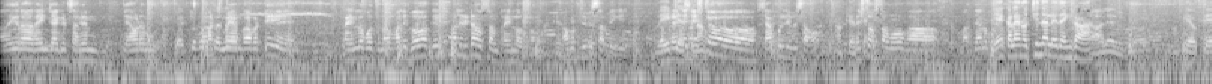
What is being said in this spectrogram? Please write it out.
మా దగ్గర రైన్ జాకెట్స్ అవేం తేవడం మర్చిపోయాం కాబట్టి ట్రైన్లో పోతున్నాం మళ్ళీ గోవాకి వెళ్ళి మళ్ళీ రిటర్న్ వస్తాం ట్రైన్లో వస్తాం అప్పుడు చూపిస్తాం మీకు. నెక్స్ట్ శాంపుల్ చూపిస్తాము. Okay, next. వస్తాము ఒక మధ్యాహ్నం. ఏం కళ్యాణ్ వచ్చిందా లేదా ఇంకా? ఓకే ఓకే.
